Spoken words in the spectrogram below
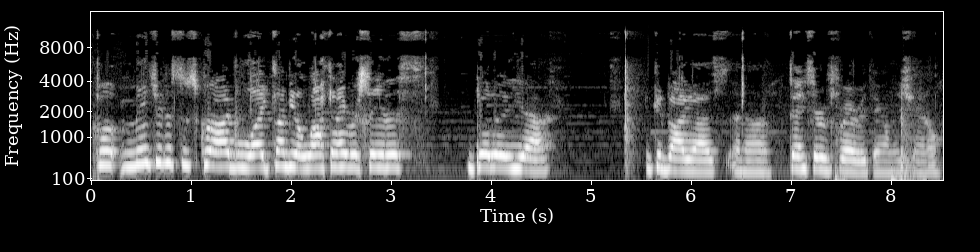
But make sure to subscribe, like, it's not be the last time I ever say this. But uh, yeah. Goodbye guys, and uh, thanks for everything on the channel.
